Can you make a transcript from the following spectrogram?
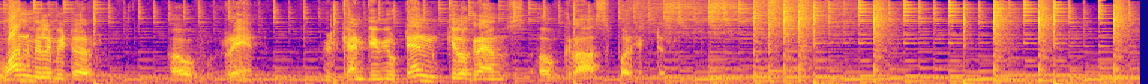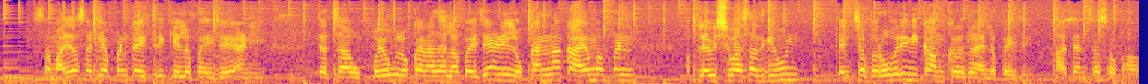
One millimeter of rain will, can give you 10 kilograms of grass per hectare. समाजासाठी आपण काहीतरी केलं पाहिजे आणि त्याचा उपयोग लोकांना झाला पाहिजे आणि लोकांना कायम आपण आपल्या विश्वासात घेऊन त्यांच्या बरोबरीने काम करत राहिलं पाहिजे हा त्यांचा स्वभाव.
